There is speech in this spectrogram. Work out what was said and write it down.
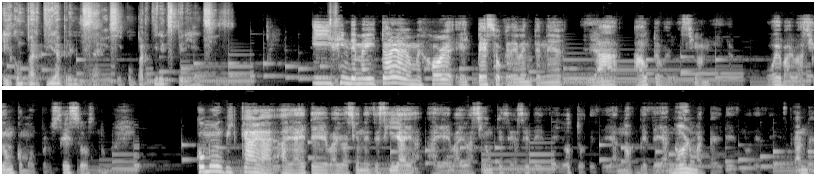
el compartir aprendizajes, el compartir experiencias. Y sin demeritar a lo mejor el peso que deben tener la autoevaluación o evaluación como procesos, ¿no? ¿Cómo ubicar a, la evaluación, es decir, a la, evaluación que se hace desde el otro, desde la, desde la norma tal vez, ¿no? desde el estándar?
